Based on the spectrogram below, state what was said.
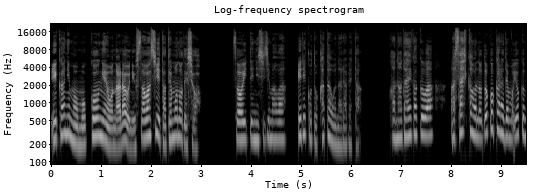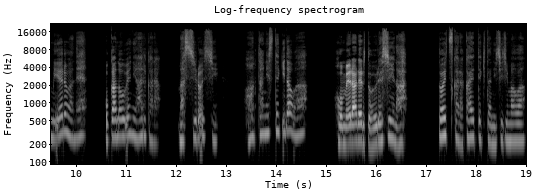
いかにも木工芸を習うにふさわしい建物でしょう。そう言って西島はエリコと肩を並べた。この大学は旭川のどこからでもよく見えるわね。丘の上にあるから、真っ白いし、本当に素敵だわ。褒められると嬉しいな。ドイツから帰ってきた西島は、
